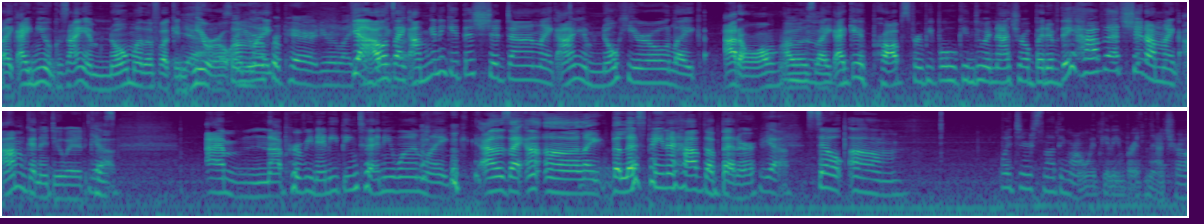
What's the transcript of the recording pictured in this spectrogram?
Like I knew because I am no motherfucking Yeah. hero. So I'm you were like, prepared. You were like, yeah, I'm was like, I'm gonna get this shit done. Like I am no hero, like at all. I Mm-hmm. was like, I give props for people who can do it natural, but if they have that shit, I'm like, I'm gonna do it because Yeah. I'm not proving anything to anyone. Like I was like, uh, uh like the less pain I have, the better. Yeah. So, um, which there's nothing wrong with giving birth natural.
